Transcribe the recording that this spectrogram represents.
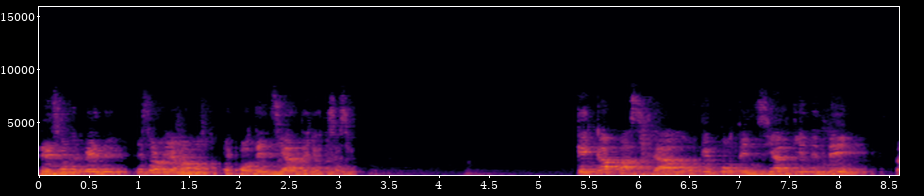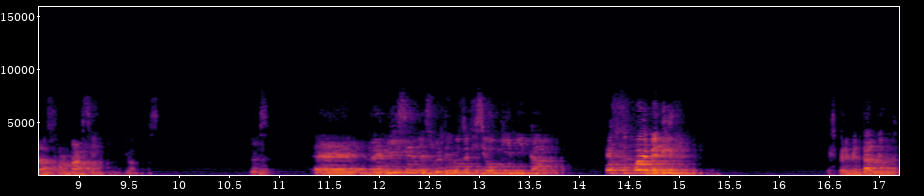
De eso depende, eso es lo que llamamos el potencial de ionización. ¿Qué capacidad o qué potencial tienen de transformarse en iones? Entonces, eh, revisen en sus libros de físico-química, eso se puede medir experimentalmente.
